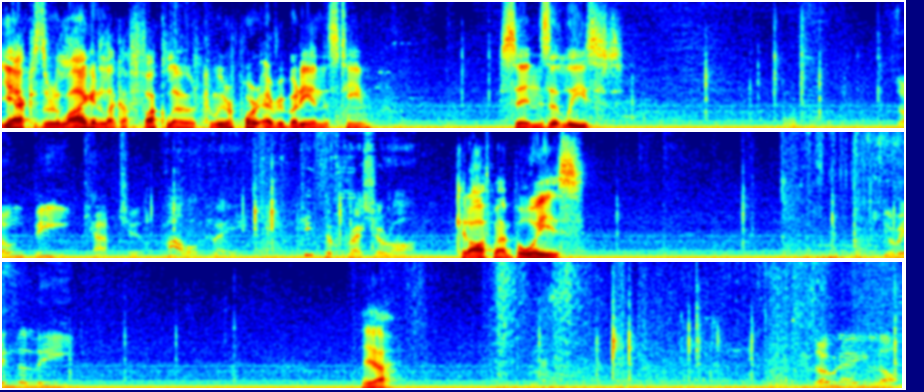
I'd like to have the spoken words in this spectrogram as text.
Yeah, because they're lagging like a fuckload. Can we report everybody in this team? Sins at least. Keep the pressure on. Get off my boys. You're in the lead. Yeah. Zone A lost.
